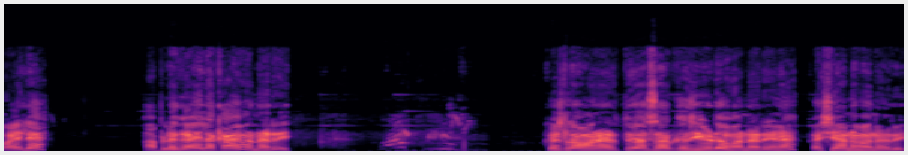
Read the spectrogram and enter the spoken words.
पाहिल्या? आपल्या गायला काय होणार आहे? कसला होणार? आहे? तुझ्यासारखंच इड होणार आहे ना? कशानं होणार आहे?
